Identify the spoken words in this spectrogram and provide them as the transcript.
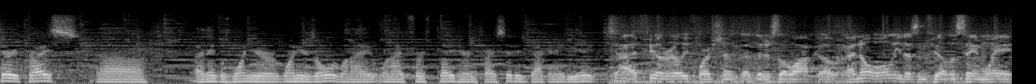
Carey Price, uh, I think was one year one years old when I when I first played here in Tri Cities back in '88. I feel really fortunate that there's a walkout. I know Ole doesn't feel the same way,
